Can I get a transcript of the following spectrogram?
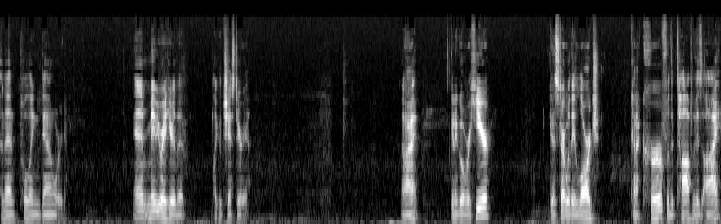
and then pulling downward, and maybe right here the like the chest area. All right, gonna go over here. Gonna start with a large kind of curve for the top of his eye.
